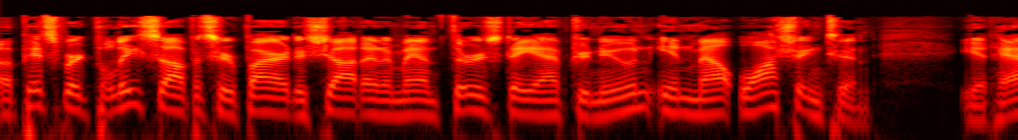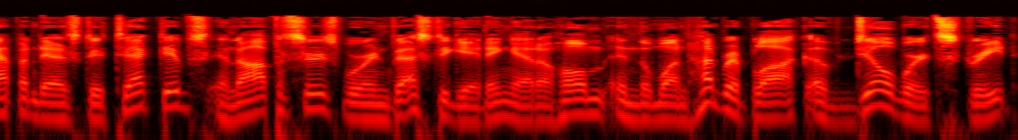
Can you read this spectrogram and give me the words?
A Pittsburgh police officer fired a shot at a man Thursday afternoon in Mount Washington. It happened as detectives and officers were investigating at a home in the 100 block of Dilworth Street.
